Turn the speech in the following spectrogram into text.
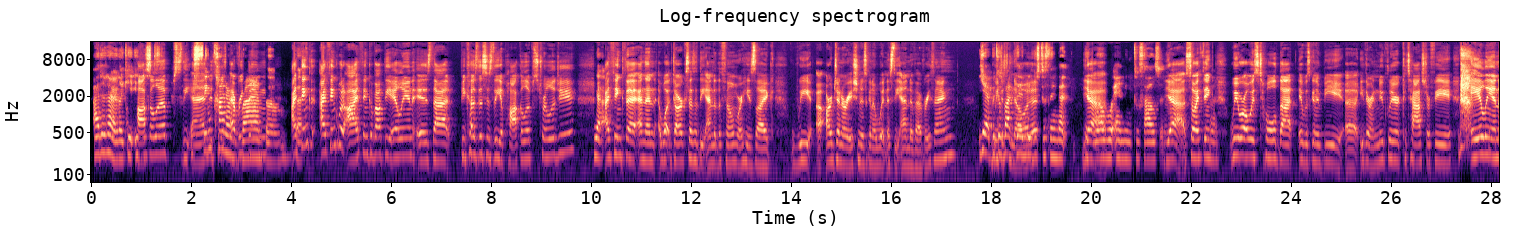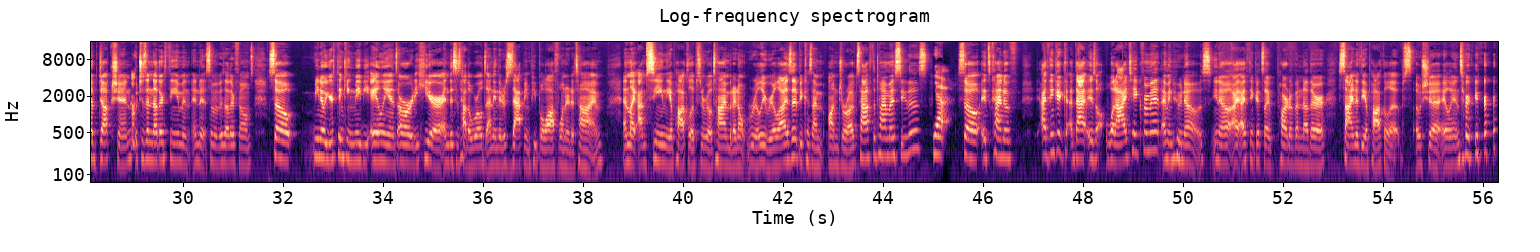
I don't know. Like, it, it just- apocalypse the end seemed kind just of everything random. I think I think what I think about the alien is that because this is the apocalypse trilogy, Yeah. I think that, and then what Dark says at the end of the film, where he's like, "We, uh, our generation is going to witness the end of everything." Yeah, because back then it. used to think that the Yeah. world will end in two thousand. Yeah, so I think Uh. we were always told that it was going to be uh, either a nuclear catastrophe, alien abduction, which is another theme in, in some of his other films. So, you know, you're thinking maybe aliens are already here and this is how the world's ending. They're just zapping people off one at a time. And like, I'm seeing the apocalypse in real time, but I don't really realize it because I'm on drugs half the time I see this. Yeah. So it's kind of, I think it, that is what I take from it. I mean, who knows? You know, I, I think it's like part of another sign of the apocalypse. Oh shit, aliens are here.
